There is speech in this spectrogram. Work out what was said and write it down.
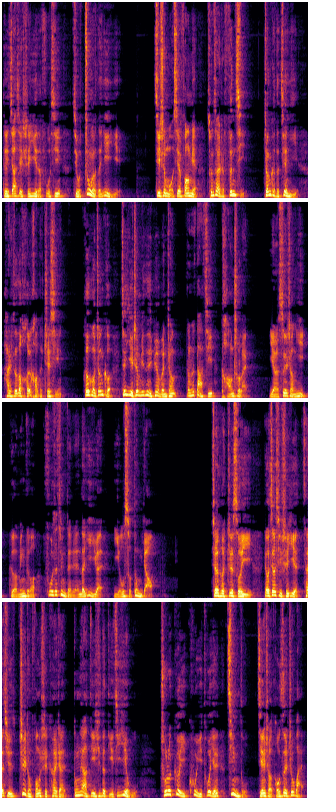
对嘉信实业的复兴具有重要的意义。即使某些方面存在着分歧，张克的建议还是得到很好的执行。何况张克将叶真民的那篇文章当成大旗扛出来，也让孙尚义、葛明德、傅家俊等人的意愿有所动摇。张克之所以要嘉信实业采取这种方式开展东南亚地区的叠机业务，除了刻意故意拖延进度、减少投资之外，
